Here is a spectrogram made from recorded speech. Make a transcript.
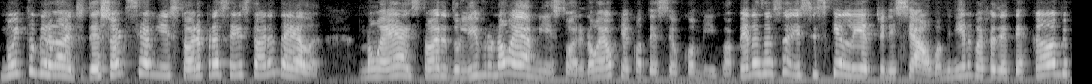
muito grande. Deixou de ser a minha história para ser a história dela. Não é a história do livro, não é a minha história, não é o que aconteceu comigo. Apenas essa, esse esqueleto inicial, uma menina que vai fazer intercâmbio,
